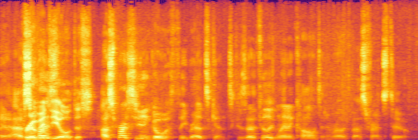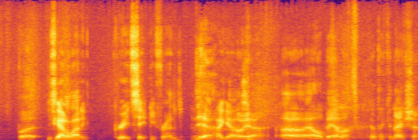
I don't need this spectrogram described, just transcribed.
you know, yeah. Prove a surprised- deal. Just I was surprised he didn't go with the Redskins because I feel like Landon Collins and him are like best friends too. But he's got a lot of great safety friends. yeah, I guess. Oh yeah, uh, Alabama got the connection.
